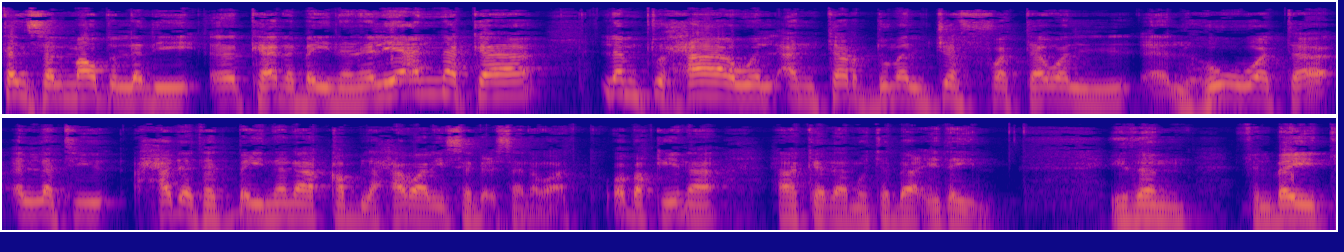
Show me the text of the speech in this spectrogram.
تنسى الماضي الذي آه، كان بيننا لأنك لم تحاول أن تردم الجفة والهوة التي حدثت بيننا قبل حوالي سبع سنوات وبقينا هكذا متباعدين. إذا في البيت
